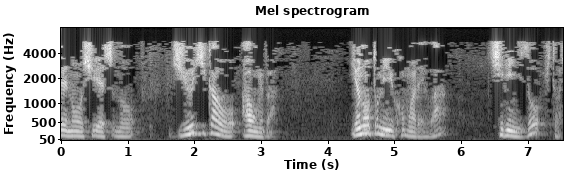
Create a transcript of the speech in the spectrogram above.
栄のシエスの十字架を仰げば、世の富誉れは、知りにぞ等し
